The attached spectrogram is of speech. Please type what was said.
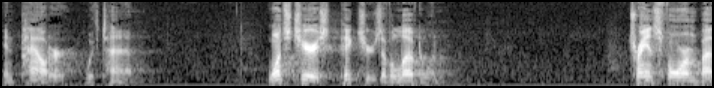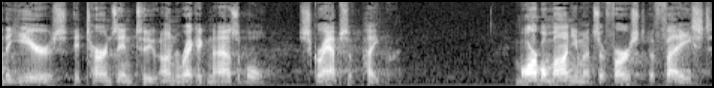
and powder with time. Once cherished pictures of a loved one, transformed by the years, it turns into unrecognizable scraps of paper. Marble monuments are first effaced,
